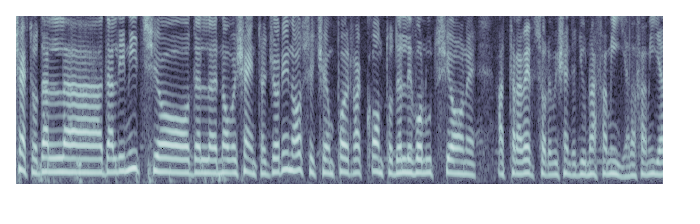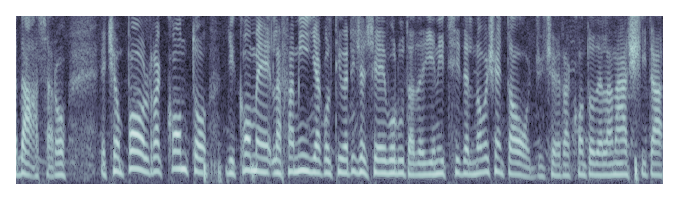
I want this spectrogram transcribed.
Certo, dal, dall'inizio del Novecento ai giorni nostri c'è un po' il racconto dell'evoluzione attraverso le vicende di una famiglia, la famiglia d'Asaro, e c'è un po' il racconto di come la famiglia coltivatrice si è evoluta dagli inizi del Novecento a oggi, c'è il racconto della nascita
